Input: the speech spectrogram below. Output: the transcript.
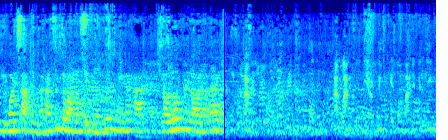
อีกบริษัทหนึ่งนะคะ ซึ่งจะมาตอนสิบโมงครึ่งนี้นะคะ เราเริ่มทยอยมาได้ ข้างหลังสุดเนี่ยดึงเขียนออกมาเนี่ยเป็นลิงก์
